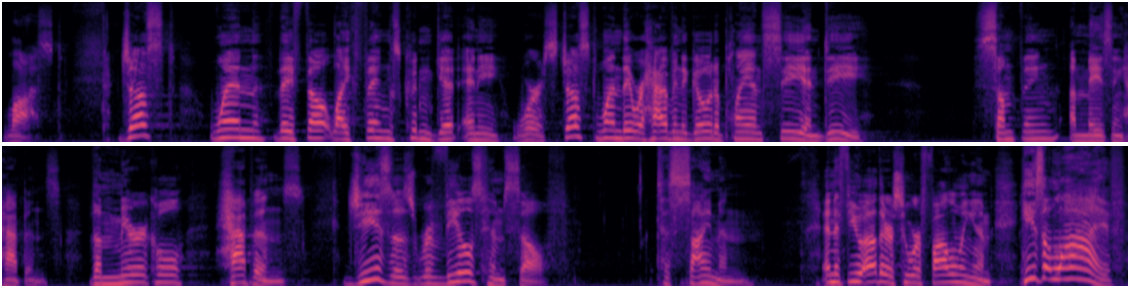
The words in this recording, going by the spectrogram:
lost, just when they felt like things couldn't get any worse, just when they were having to go to plan C and D, something amazing happens. The miracle happens. Jesus reveals himself to Simon and a few others who were following him. He's alive.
